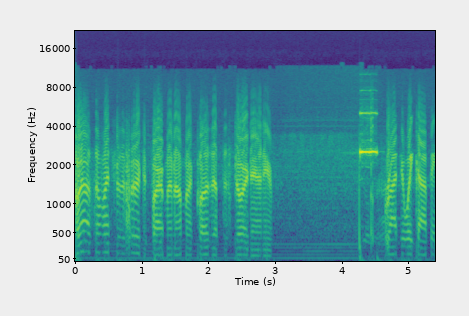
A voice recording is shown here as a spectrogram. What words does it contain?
Well, so much for the food department. I'm going to close up the store down here. Roger, we copy.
